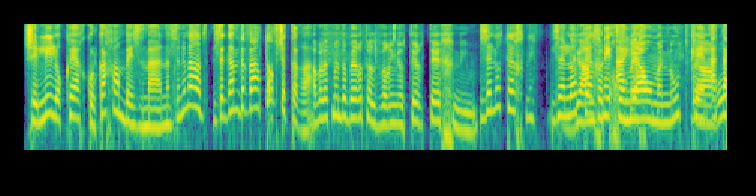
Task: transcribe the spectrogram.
שלי לוקח כל כך הרבה זמן, אז אני אומרת, זה גם דבר טוב שקרה. אבל את מדברת על דברים יותר טכניים. זה לא טכני. זה לא גם טכני. גם בתחומי האומנות כן, והרוח? כן, אתה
